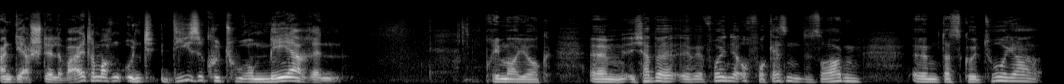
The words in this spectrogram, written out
an der Stelle weitermachen und diese Kultur mehren. Prima, Jörg. Ähm, ich habe äh, vorhin ja auch vergessen zu sagen, ähm, dass Kultur ja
